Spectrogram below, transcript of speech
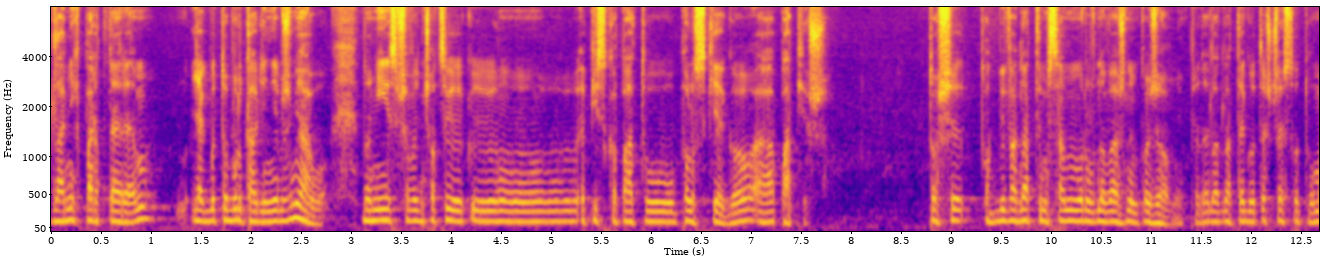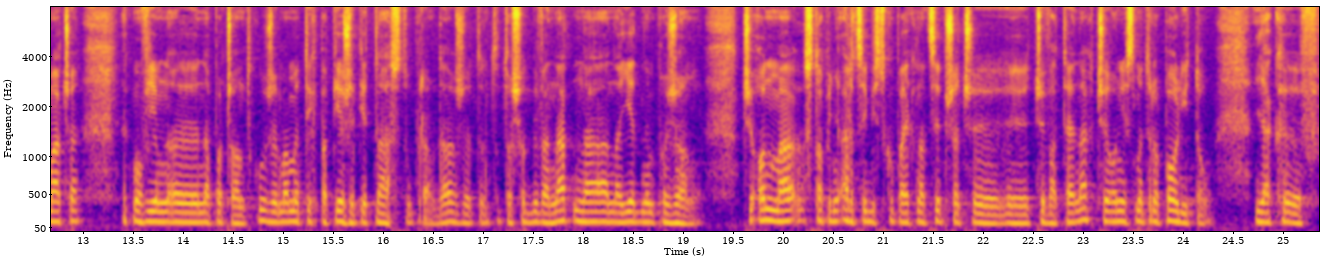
dla nich partnerem, jakby to brutalnie nie brzmiało, no nie jest przewodniczący y, episkopatu polskiego, a papież. To się odbywa na tym samym równoważnym poziomie. Prawda? Dlatego też często tłumaczę, jak mówiłem na, na początku, że mamy tych papieży 15, prawda? że to, to, się odbywa na, na, na, jednym poziomie. Czy on ma stopień arcybiskupa jak na Cyprze czy, y, czy w Atenach, czy on jest metropolitą, jak w,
